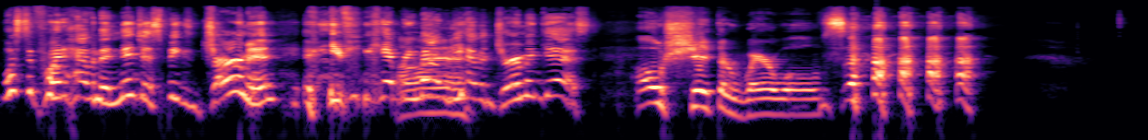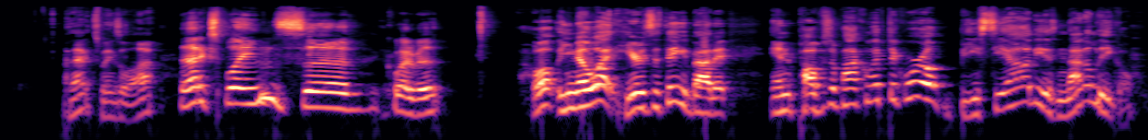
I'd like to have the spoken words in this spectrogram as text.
What's the point of having a ninja speaks German if you can't bring Oh, when yeah. you have a German guest? Oh shit, they're werewolves. That explains a lot. that explains uh, quite a bit. Well, you know what? Here's the thing about it. In post-apocalyptic world, bestiality is not illegal.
